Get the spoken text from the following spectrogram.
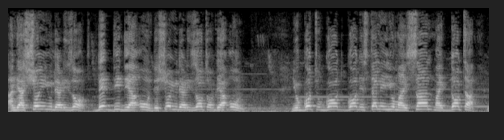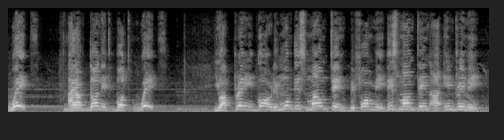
and they are showing you the result. They did their own, they show you the result of their own. You go to God, God is telling you, my son, my daughter, wait. I have done it, but wait. You are praying, God, remove this mountain before me. This mountain are hindering me.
